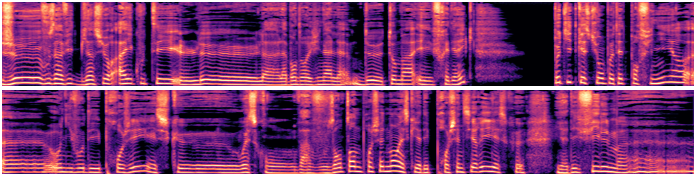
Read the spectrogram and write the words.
Je vous invite bien sûr à écouter le, la, bande originale de Thomas et Frédéric. Petite question peut-être pour finir euh, au niveau des projets. Est-ce que où est-ce qu'on va vous entendre prochainement? Est-ce qu'il y a des prochaines séries? Est-ce qu'il y a des films euh...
